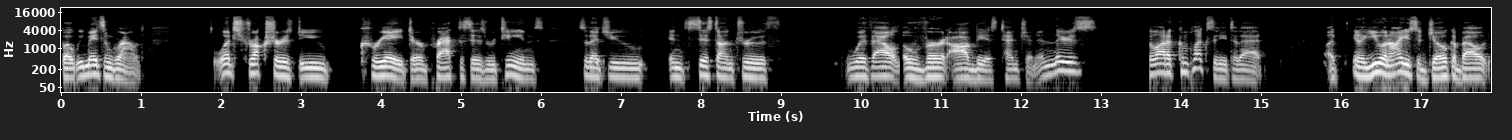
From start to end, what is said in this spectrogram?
but we made some ground. What structures do you create or practices routines so hmm. that you insist on truth without overt obvious tension and there's a lot of complexity to that. Like you know you and i used to joke about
